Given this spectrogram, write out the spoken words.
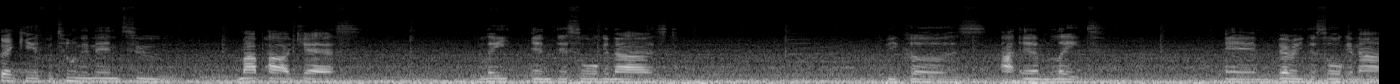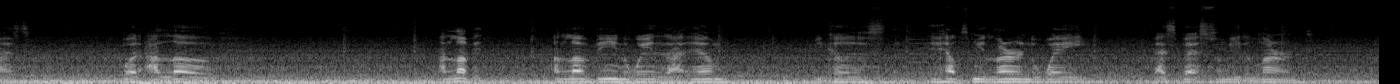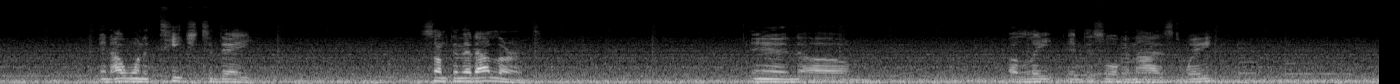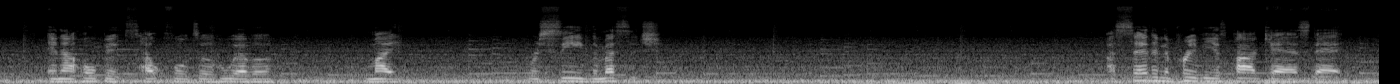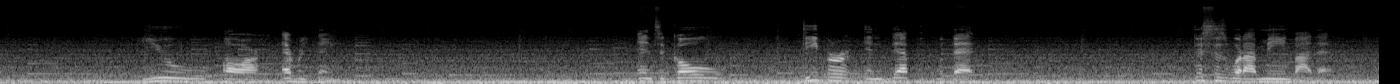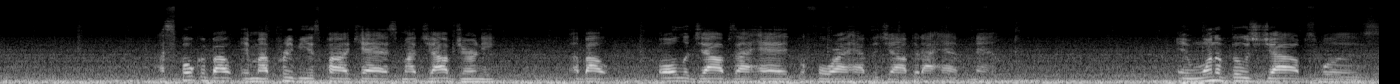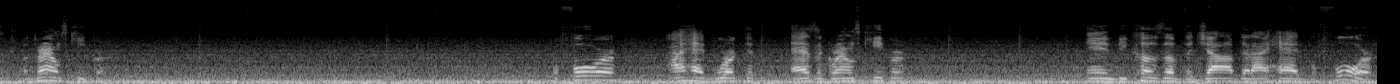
Thank you for tuning in to my podcast, Late and Disorganized, because I am late and very disorganized, but I love, I love it. I love being the way that I am because it helps me learn the way that's best for me to learn. And I want to teach today something that I learned in um, a late and disorganized way. And I hope it's helpful to whoever might receive the message. I said in the previous podcast that you are everything. And to go deeper in depth with that, this is what I mean by that. I spoke about in my previous podcast my job journey about all the jobs I had before I have the job that I have now. And one of those jobs was a groundskeeper. Before I had worked as a groundskeeper, and because of the job that I had before,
